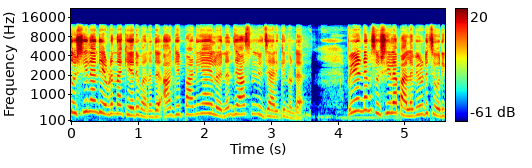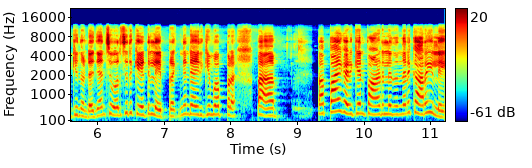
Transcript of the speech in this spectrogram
സുശീലാന്റെ എവിടെ നിന്നാണ് കയറി വന്നത്? ആകെ പണിയായല്ലോ എന്ന് ജാസ്മിൻ വിചാരിക്കുന്നുണ്ട്. വീണ്ടും സുശീല പല്ലവിയോട് ചോദിക്കുന്നുണ്ട്. ഞാൻ ചോദിച്ചത് കേട്ടില്ലേ? പ്രഗ്നന്റ് ആയിരിക്കുമ്പോൾ പപ്പായ കഴിക്കാൻ പാടില്ലെന്ന് നിനക്ക് അറിയില്ലേ?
